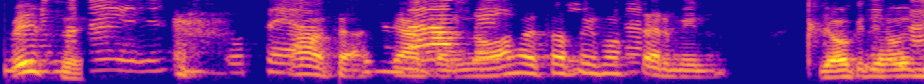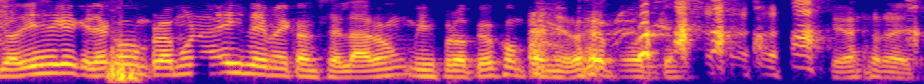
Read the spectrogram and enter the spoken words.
¿Viste? normal, O No, sea, o sea, ya, pero no bajo esos mismos tienda- términos. Yo, yo, yo dije que quería comprarme una isla y me cancelaron mis propios compañeros de podcast. Qué arrecho.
